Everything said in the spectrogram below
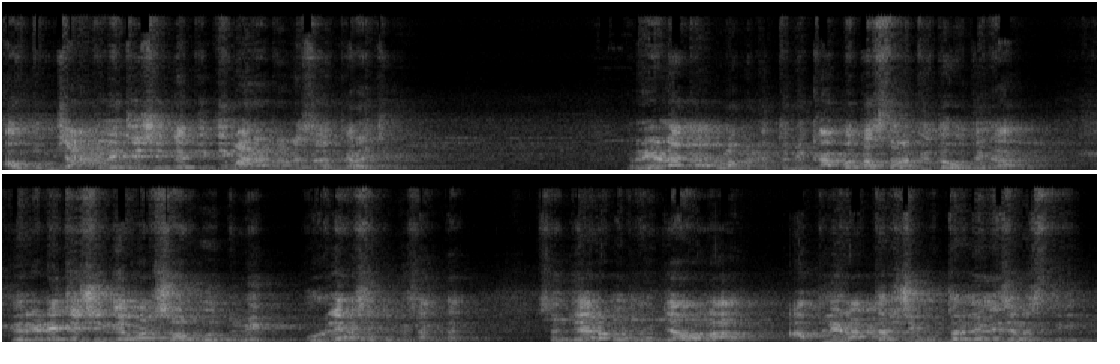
अहो तुमच्या अकल्याचे शिंग किती महाराष्ट्राने सहन करायचे? रेडा कापला म्हणे. तुम्ही कापत असताना तिथं होते का? ते रेड्याचे शिंगे वर्षावर तुम्ही पुरले असं तुम्ही सांगता संजय राऊत गांजावाला आपली रात्रची उतरलेलीच नसती.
